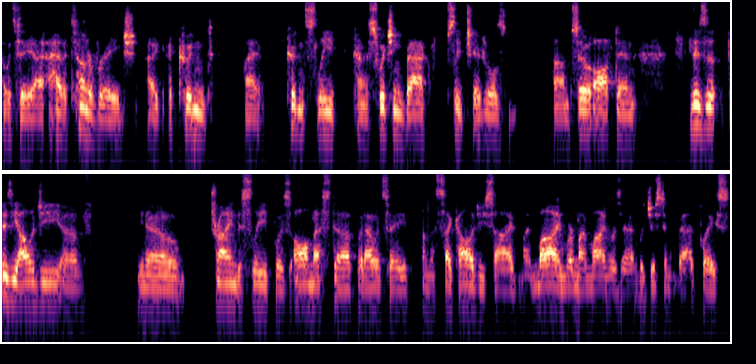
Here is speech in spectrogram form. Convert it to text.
I would say I, I, had a ton of rage. I, I couldn't, I couldn't sleep, kind of switching back sleep schedules um, so often. Phys- physiology of you know trying to sleep was all messed up but i would say on the psychology side my mind where my mind was at was just in a bad place.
